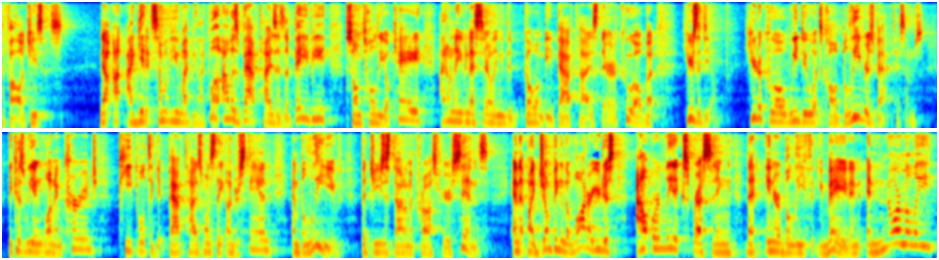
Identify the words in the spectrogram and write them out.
to follow Jesus. Now, I, I, get it. Some of you might be like, well, I was baptized as a baby, so I'm totally okay. I don't even necessarily need to go and be baptized there at Akuo. But here's the deal here at Akuo, we do what's called believers' baptisms because we want to encourage people to get baptized once they understand and believe that Jesus died on the cross for your sins. And that by jumping in the water, you're just outwardly expressing that inner belief that you made. And, and normally,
